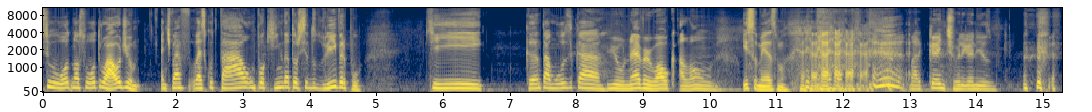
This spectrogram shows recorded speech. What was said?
Ah, nesse o- nosso outro áudio, a gente vai, vai escutar um pouquinho da torcida do Liverpool, que canta a música. You'll Never Walk Alone. Isso mesmo. Marcante o hooliganismo.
